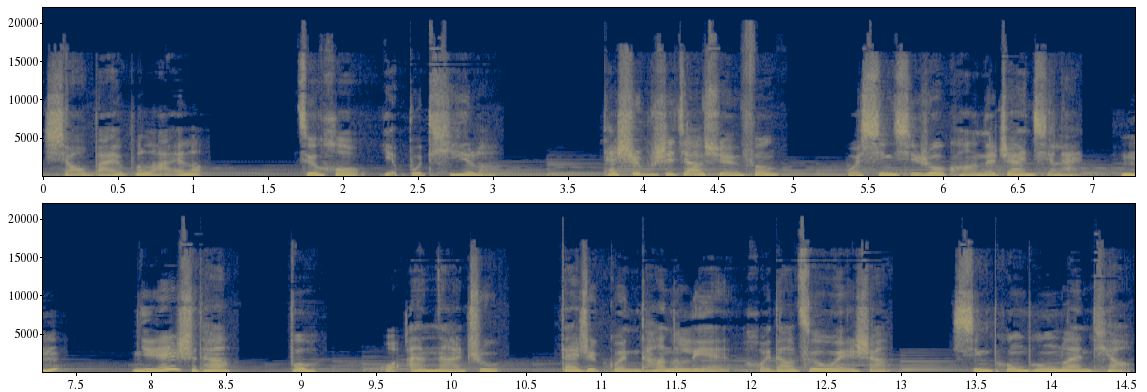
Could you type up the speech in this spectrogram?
小白不来了，最后也不踢了。他是不是叫旋风？我欣喜若狂地站起来。嗯，你认识他？不，我按捺住，带着滚烫的脸回到座位上，心砰砰乱跳，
